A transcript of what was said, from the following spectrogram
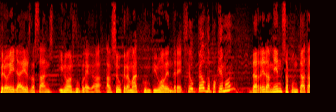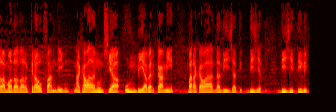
però ella és de Sants i no es doblega. El seu cremat continua ben dret. Seu pèl de Pokémon? Darrerament s'ha apuntat a la moda del crowdfunding. N'acaba d'anunciar un via Berkami per acabar de digiti, digiti, digitili...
